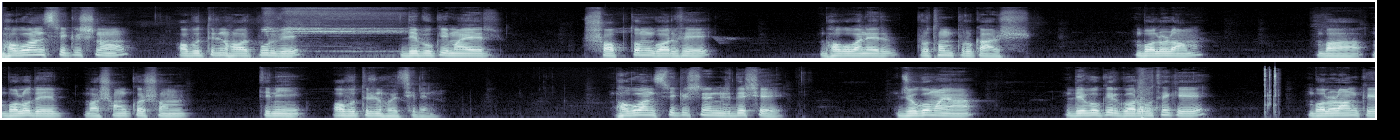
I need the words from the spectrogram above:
ভগবান শ্রীকৃষ্ণ অবতীর্ণ হওয়ার পূর্বে দেবকী মায়ের সপ্তম গর্ভে ভগবানের প্রথম প্রকাশ বলরাম বা বলদেব বা শঙ্কর্ষণ তিনি অবতীর্ণ হয়েছিলেন। ভগবান শ্রীকৃষ্ণের নির্দেশে যোগমায়া দেবকীর গর্ভ থেকে বলরামকে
